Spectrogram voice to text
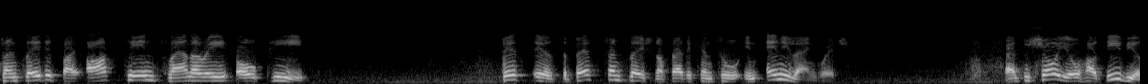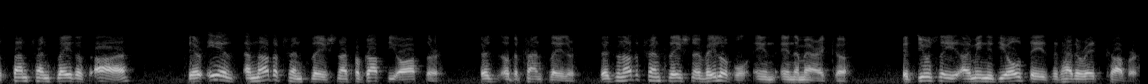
translated by Austin Flannery OP. This is the best translation of Vatican II in any language. And to show you how devious some translators are, there is another translation. I forgot the author, There's, or the translator. There's another translation available in, in America. It's usually, I mean, in the old days, it had a red cover,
